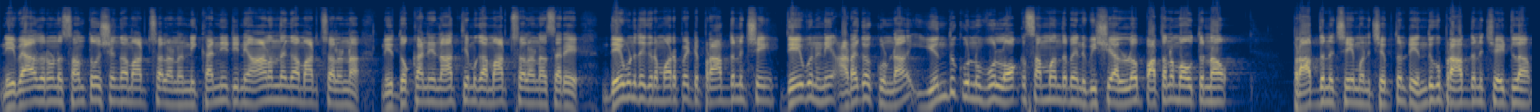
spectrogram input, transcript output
నీ వేదనను సంతోషంగా మార్చాలన్నా నీ కన్నిటిని ఆనందంగా మార్చాలన్నా నీ దుఃఖాన్ని నాట్యంగా మార్చాలన్నా సరే దేవుని దగ్గర మొరపెట్టి ప్రార్థన చేయి. దేవునిని అడగకుండా ఎందుకు నువ్వు లోక సంబంధమైన విషయాల్లో పతనమవుతున్నావు? ప్రార్థన చేయమని చెప్తుంటే ఎందుకు ప్రార్థన చేయట్లా?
